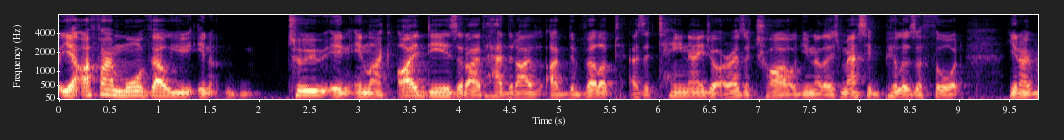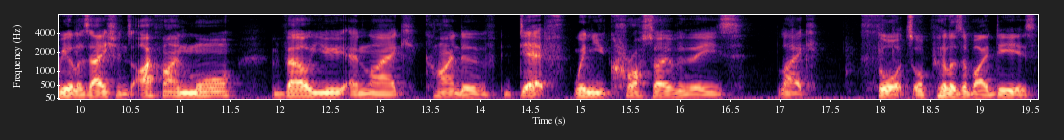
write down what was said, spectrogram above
yeah I find more value in two in in like ideas that I've had that I've I've developed as a teenager or as a child. You know those massive pillars of thought, you know realizations. I find more value and like kind of depth when you cross over these like thoughts or pillars of ideas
